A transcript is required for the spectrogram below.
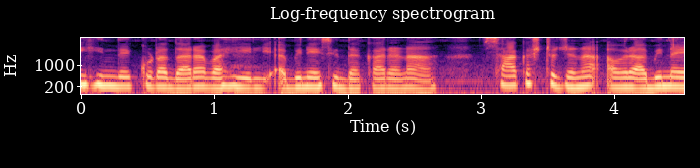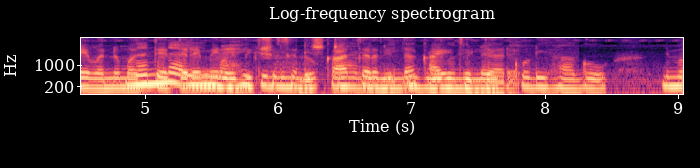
ಈ ಹಿಂದೆ ಕೂಡ ಧಾರಾವಾಹಿಯಲ್ಲಿ ಅಭಿನಯಿಸಿದ್ದ ಕಾರಣ ಸಾಕಷ್ಟು ಜನ ಅವರ ಅಭಿನಯವನ್ನು ಮತ್ತೆ ತೆರೆ ಮೇಲೆ ವೀಕ್ಷಿಸಲು ಕಾತರದಿಂದ ಕಾಯುತ್ತಿದ್ದಾರೆ. ಕೊಡಿ ಹಾಗೂ ನಿಮ್ಮ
